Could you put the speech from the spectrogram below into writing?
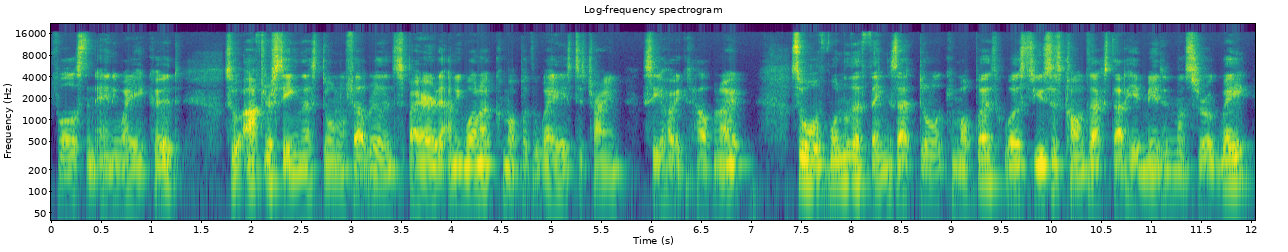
fullest in any way he could. So after seeing this, Donald felt really inspired and he wanted to come up with ways to try and see how he could help him out. So one of the things that Donald came up with was to use his contacts that he had made in Munster Rugby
